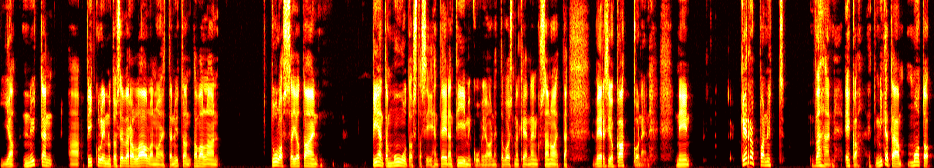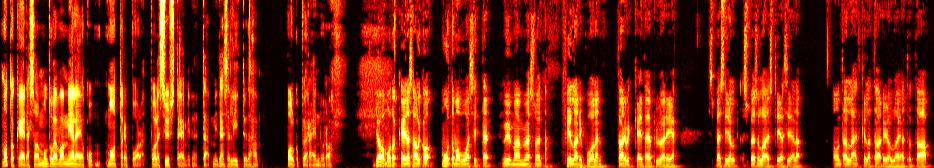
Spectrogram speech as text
Ja nytten äh, pikkulinnut on sen verran laulanut, että nyt on tavallaan tulossa jotain pientä muutosta siihen teidän tiimikuvioon, että voisi melkein näin kuin sanoa, että versio kakkonen. Niin kerropa nyt vähän eka, että mikä tämä moto, motokeedas on. Mulla tulee vaan mieleen joku moottoripuolen systeemi, että miten se liittyy tähän polkupyöräenduroon. Joo, motokeidas alkoi muutama vuosi sitten myymään myös noita fillaripuolen tarvikkeita ja pyöriä. Special, specialized siellä on tällä hetkellä tarjolla. Ja tota,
